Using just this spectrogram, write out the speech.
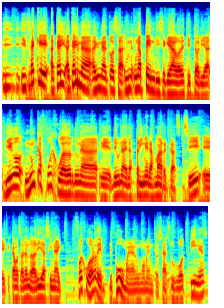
Y, y sabes que acá hay, acá hay una, hay una cosa, un, un apéndice que hago de esta historia. Diego nunca fue jugador de una, eh, de una de las primeras marcas, ¿sí? Eh, que estamos hablando de Adidas y Nike. Fue jugador de, de Puma en algún momento. O sea, sus botines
